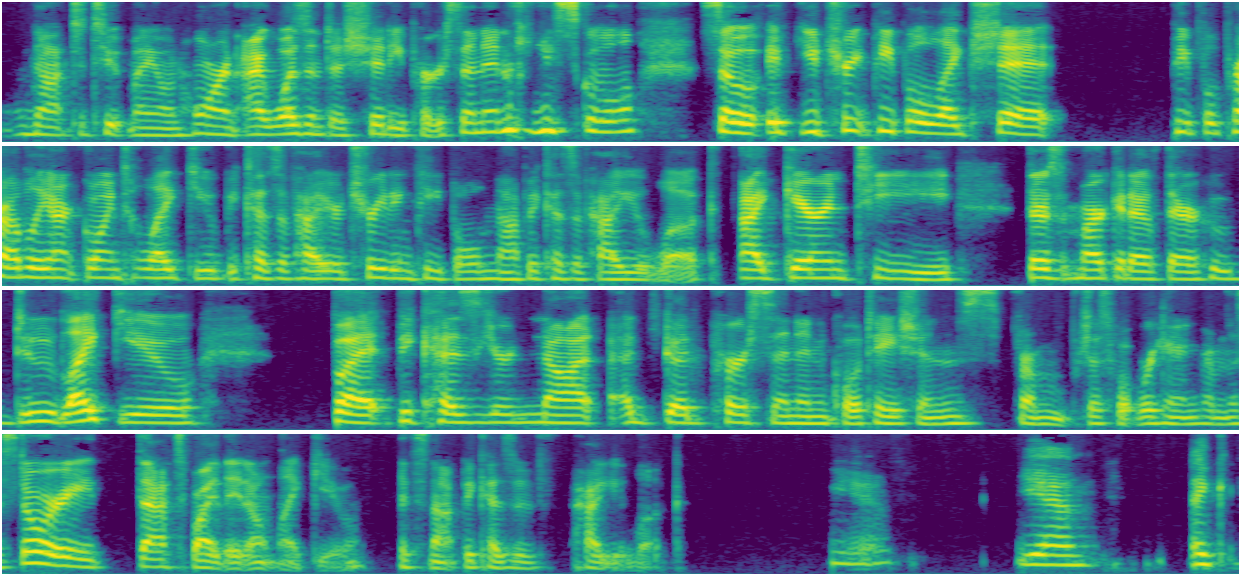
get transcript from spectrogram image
not to toot my own horn, I wasn't a shitty person in high school. So if you treat people like shit, people probably aren't going to like you because of how you're treating people, not because of how you look. I guarantee there's a market out there who do like you but because you're not a good person in quotations from just what we're hearing from the story that's why they don't like you it's not because of how you look yeah yeah Like,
